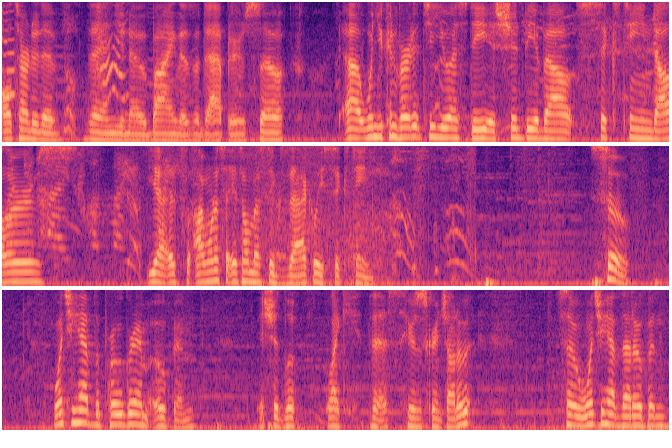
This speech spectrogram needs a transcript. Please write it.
alternative than, you know, buying those adapters. So, uh, when you convert it to USD, it should be about $16. Yeah, it's, I want to say it's almost exactly 16 So, once you have the program open, it should look like this. Here's a screenshot of it. So, once you have that open,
